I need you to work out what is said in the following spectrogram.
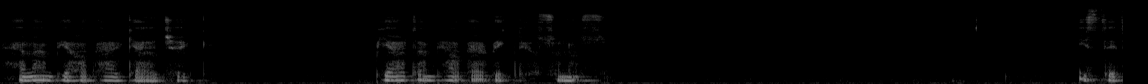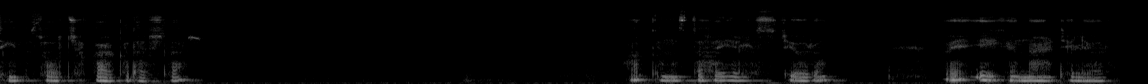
Hemen bir haber gelecek. Bir yerden bir haber bekliyorsunuz. İstediğiniz olacak arkadaşlar. Hakkınızda hayırlısı diyorum ve iyi günler diliyorum.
